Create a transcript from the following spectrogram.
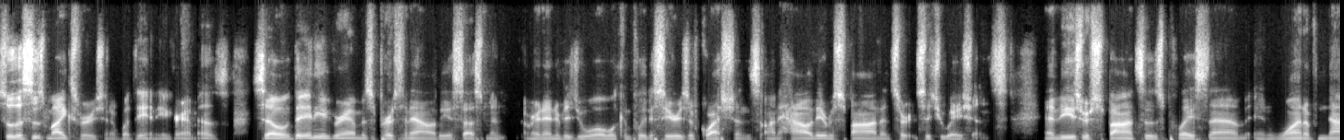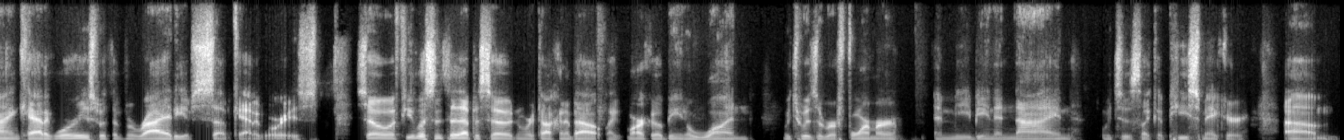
so this is Mike's version of what the Enneagram is. So the Enneagram is a personality assessment where an individual will complete a series of questions on how they respond in certain situations. And these responses place them in one of nine categories with a variety of subcategories. So if you listen to the episode and we're talking about like Marco being a one, which was a reformer, and me being a nine, which is like a peacemaker. Um,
